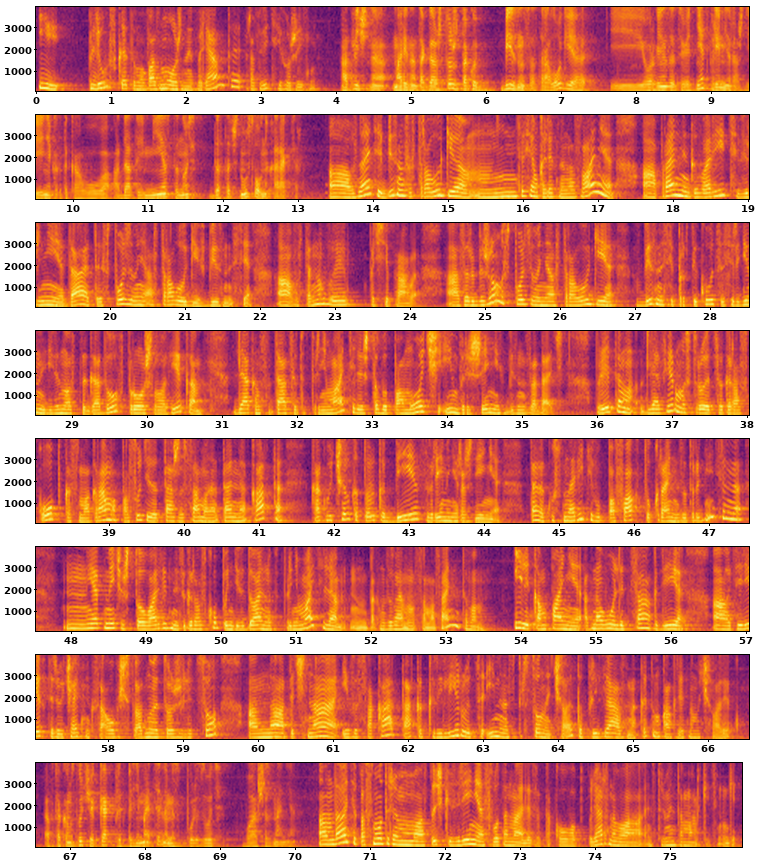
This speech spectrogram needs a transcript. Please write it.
и плюс к этому возможные варианты развития его жизни. Отлично. Марина, тогда что же такое бизнес-астрология и у организации ведь нет времени рождения как такового, а дата и место носят достаточно условный характер. А, вы знаете, бизнес-астрология не совсем корректное название, а правильно говорить, вернее, да, это использование астрологии в бизнесе. А в остальном вы почти правы. А за рубежом использование астрологии в бизнесе практикуется с середины 90-х годов прошлого века для консультации предпринимателей, чтобы помочь им в решении их бизнес-задач. При этом для фирмы строится гороскоп, космограмма, по сути, это та же самая натальная карта, как у человека, только без времени рождения, так как установить его по факту крайне затруднительно – я отмечу, что валидность гороскопа индивидуального предпринимателя, так называемого самосанятого, или компании одного лица, где а, директор и участник сообщества одно и то же лицо, она точна и высока, так как коррелируется именно с персоной человека, привязана к этому конкретному человеку. А в таком случае, как предпринимателям использовать ваши знания? А, ну, давайте посмотрим а, с точки зрения свод-анализа такого популярного инструмента маркетинга.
